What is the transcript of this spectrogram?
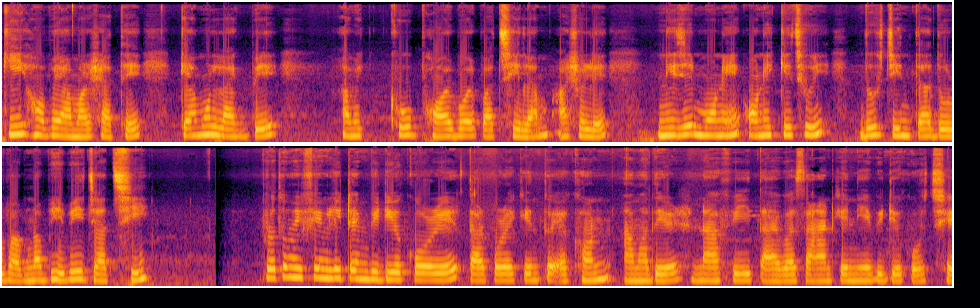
কি হবে আমার সাথে, কেমন লাগবে? আমি খুব ভয় ভয় পাচ্ছিলাম। আসলে নিজের মনে অনেক কিছুই দুশ্চিন্তা, দুর্ভাবনা ভেবেই যাচ্ছি। প্রথমে ফ্যামিলি টাইম ভিডিও করে, তারপরে কিন্তু এখন আমাদের নাফি, তাইবা, সানানকে নিয়ে ভিডিও করছে।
